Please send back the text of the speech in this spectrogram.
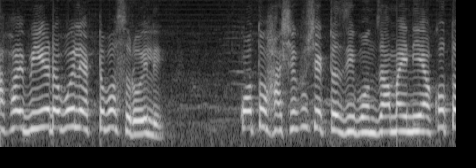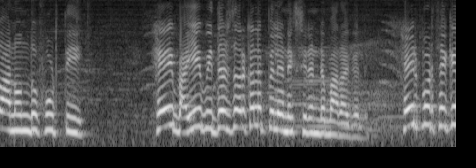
আফাই বিয়েটা বইলে একটা বছর হইলে। কত হাসি খুশি একটা জীবন, জামাই নিয়ে কত আনন্দ ফুর্তি। হে ভাইয়ে বিদেশ যার কালে প্লেন অ্যাক্সিডেন্টে মারা গেলে। এরপর থেকে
